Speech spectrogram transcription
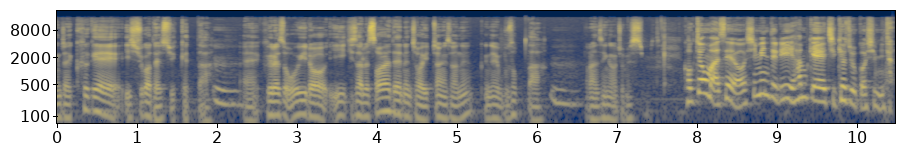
굉장히 크게 이슈가 될 수 있겠다. 음. 예, 그래서 오히려 이 기사를 써야 되는 저 입장에서는 굉장히 무섭다라는 음. 생각을 좀 했습니다. 걱정 마세요. 시민들이 함께 지켜줄 것입니다.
